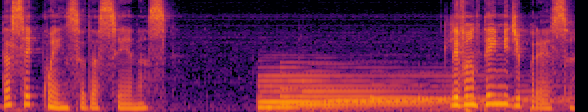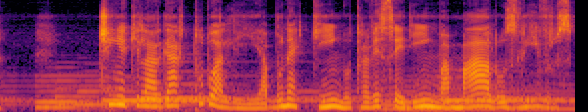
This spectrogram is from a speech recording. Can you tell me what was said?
da sequência das cenas. Levantei-me depressa tinha que largar tudo ali: a bonequinho, o travesseirinho, a mala, os livros.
